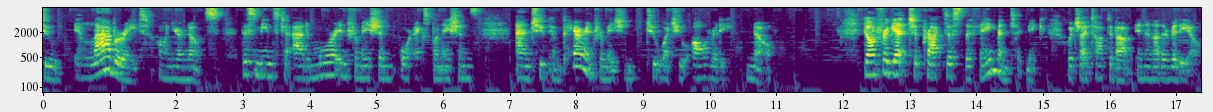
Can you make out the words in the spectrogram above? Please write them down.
to elaborate on your notes. This means to add more information or explanations and to compare information to what you already know. Don't forget to practice the Feynman technique, which I talked about in another video.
